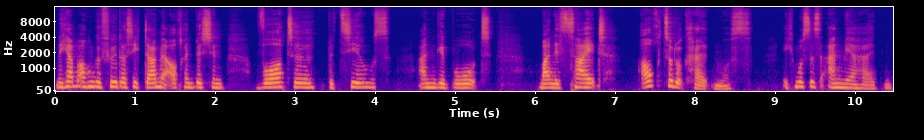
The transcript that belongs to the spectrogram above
Und ich habe auch ein Gefühl, dass ich damit auch ein bisschen Worte, Beziehungsangebot, meine Zeit auch zurückhalten muss. Ich muss es an mir halten.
